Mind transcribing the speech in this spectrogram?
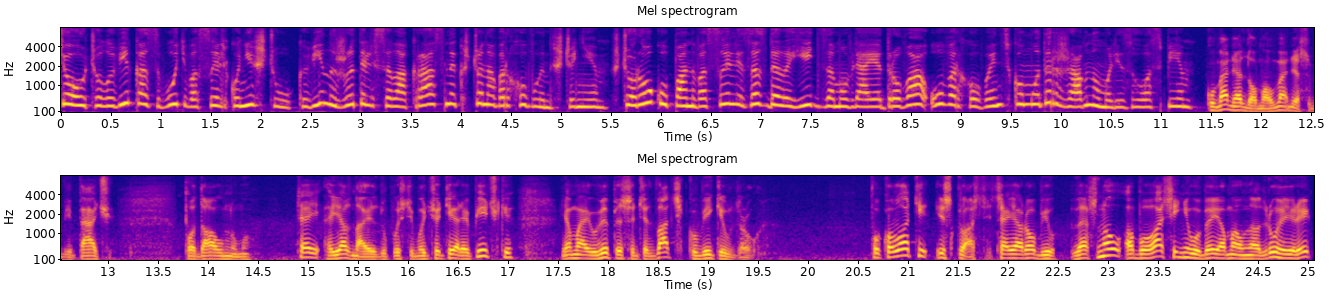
Цього чоловіка звуть Василь Коніщук. Він житель села Красник, що на Верховинщині. Щороку пан Василь заздалегідь замовляє дрова у Верховинському державному лісгоспі. У мене вдома, у мене собі печ по давному. Й я знаю, допустимо, чотири пічки, я маю виписати 20 кубиків дров. Поколоти і скласти. Це я роблю весною або осінню, аби я мав на другий рік,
